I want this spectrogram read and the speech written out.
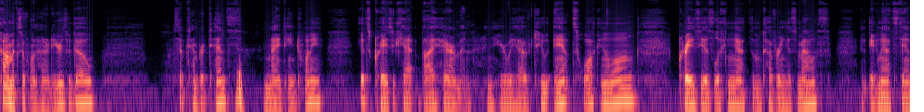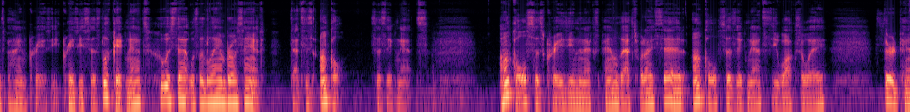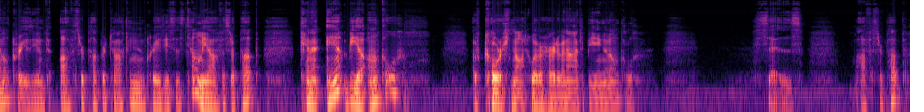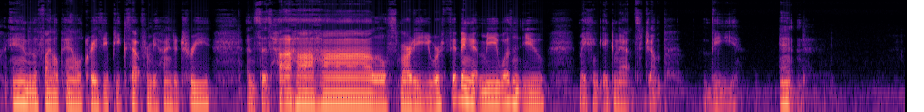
Comics of 100 Years Ago, September 10th, 1920. It's Krazy Kat by Herriman. And here we have two ants walking along. Krazy is looking at them, covering his mouth. And Ignatz stands behind Krazy. Krazy says, Look, Ignatz, who is that with little Ambrose ant? That's his uncle, says Ignatz. Uncle, says Krazy in the next panel. That's what I said. Uncle, says Ignatz as he walks away. Third panel, Krazy and Officer Pup are talking, and Krazy says, Tell me, Officer Pup, can an aunt be a uncle? Of course not. Whoever heard of an aunt being an uncle? Says Officer Pup. And in the final panel, Krazy peeks out from behind a tree and says, Ha ha ha, little smarty, you were fibbing at me, wasn't you? Making Ignatz jump. The end.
